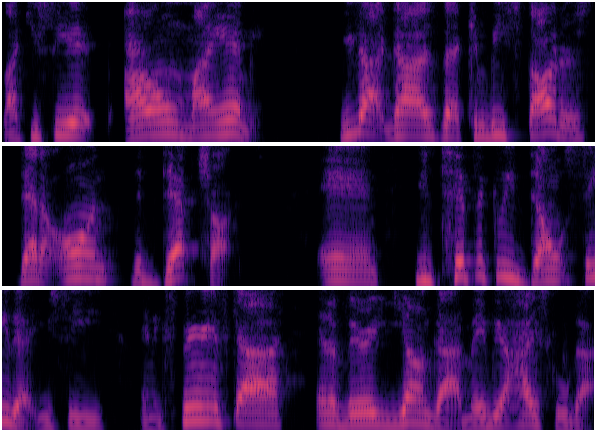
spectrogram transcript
Like you see it our own Miami. You got guys that can be starters that are on the depth charts. And you typically don't see that. You see an experienced guy and a very young guy, maybe a high school guy.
